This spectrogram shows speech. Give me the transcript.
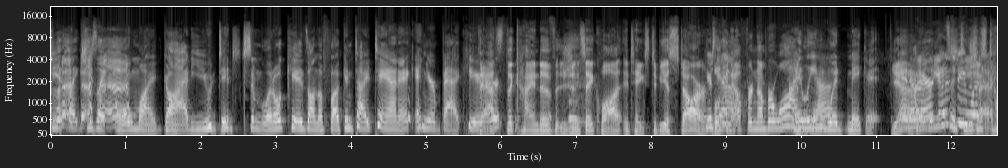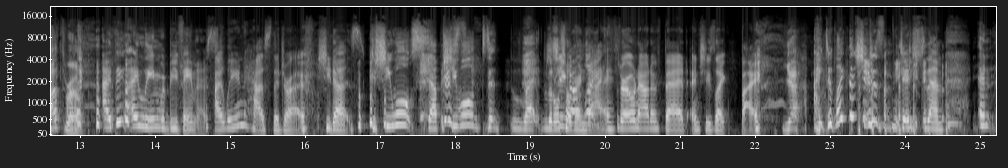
she like she's like, oh my god, you ditched some little kids on the fucking Titanic, and you're back here. That's the kind of je ne sais quoi it takes to be a star. Here's the Looking thing. out for number one. Eileen Yeah. would make it. Yeah. In America, Eileen's a she would- She's cutthroat. I think Eileen would be famous. Eileen has the drive. She does because she will step. she will d- let little she children got, like, die. Thrown out of bed, and she's like, "Bye." yeah. I did like that she just ditched them, and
